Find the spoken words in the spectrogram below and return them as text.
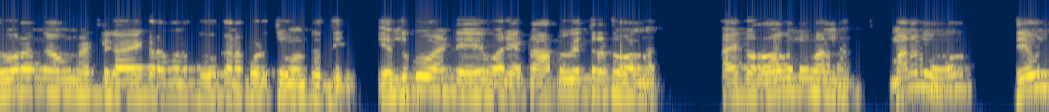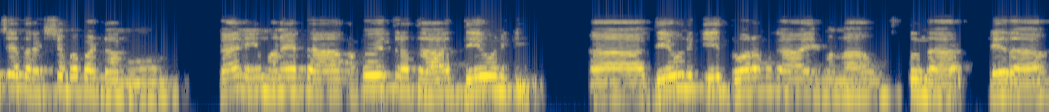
దూరంగా ఉన్నట్లుగా ఇక్కడ మనకు కనపడుతూ ఉంటుంది. ఎందుకు అంటే వారి యొక్క అపవిత్రత వలన ఆ యొక్క రోగము వలన మనము దేవుని చేత రక్షింపబడ్డాము. కానీ మన యొక్క అపవిత్రత దేవునికి ఆ దేవునికి దూరంగా ఏమన్నా ఉంచుతుందా? లేదా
